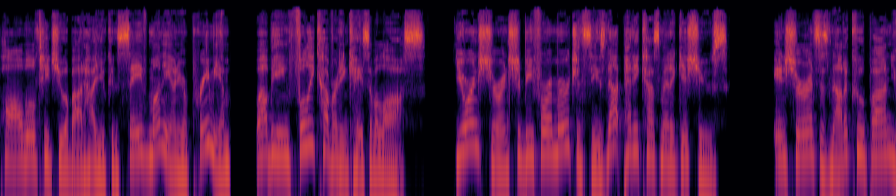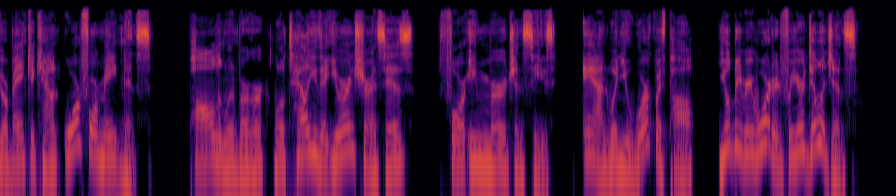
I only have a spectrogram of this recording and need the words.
Paul will teach you about how you can save money on your premium while being fully covered in case of a loss. Your insurance should be for emergencies, not petty cosmetic issues. Insurance is not a coupon, your bank account, or for maintenance. Paul Leuenberger will tell you that your insurance is for emergencies. And when you work with Paul, you'll be rewarded for your diligence.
